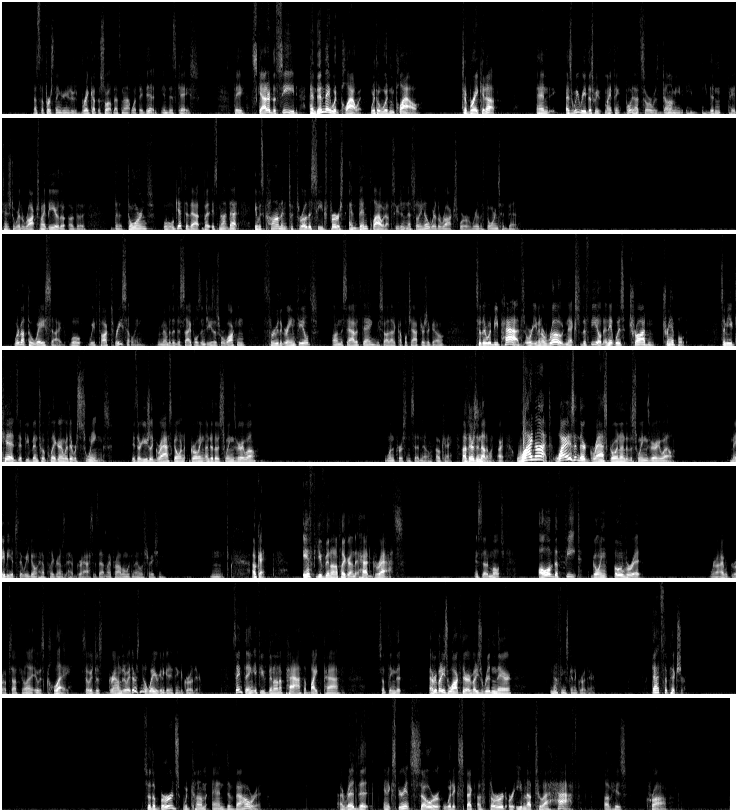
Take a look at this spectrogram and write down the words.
That's the first thing you're going to do is break up the soil. That's not what they did in this case. They scattered the seed and then they would plow it with a wooden plow to break it up. And as we read this, we might think, boy, that sower was dumb. He, he, he didn't pay attention to where the rocks might be or the, or the, the thorns. Well, we'll get to that, but it's not that. It was common to throw the seed first and then plow it up. So you didn't necessarily know where the rocks were or where the thorns had been. What about the wayside? Well, we've talked recently. Remember the disciples and Jesus were walking through the grain fields on the Sabbath day? We saw that a couple chapters ago. So there would be paths or even a road next to the field, and it was trodden, trampled. Some of you kids, if you've been to a playground where there were swings, is there usually grass going, growing under those swings very well? One person said no. Okay. Uh, there's another one. All right. Why not? Why isn't there grass growing under the swings very well? Maybe it's that we don't have playgrounds that have grass. Is that my problem with my illustration? Mm. Okay. If you've been on a playground that had grass, instead of mulch. All of the feet going over it, where I grew up, South Carolina, it was clay. So it just grounded away. There's no way you're going to get anything to grow there. Same thing if you've been on a path, a bike path, something that everybody's walked there, everybody's ridden there, nothing's going to grow there. That's the picture. So the birds would come and devour it. I read that an experienced sower would expect a third or even up to a half of his crop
